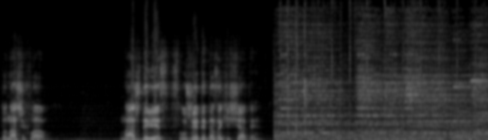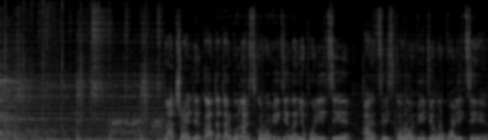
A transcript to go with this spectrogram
до наших лав. Наш девіз служити та захищати. начальника Татарбунарського відділення поліції Арцизького відділу поліції.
